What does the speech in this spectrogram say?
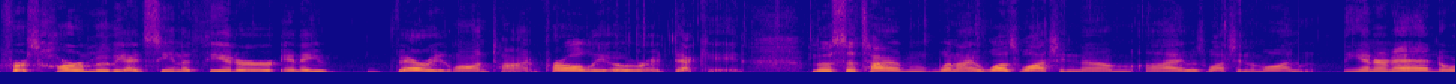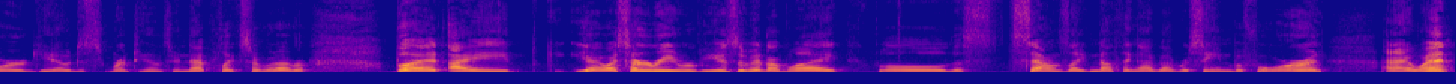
first horror movie I'd seen in a theater in a very long time, probably over a decade most of the time when I was watching them, I was watching them on the internet or you know just renting them through Netflix or whatever. But I, you know, I started reading reviews of it. and I'm like, well, this sounds like nothing I've ever seen before, and and I went,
